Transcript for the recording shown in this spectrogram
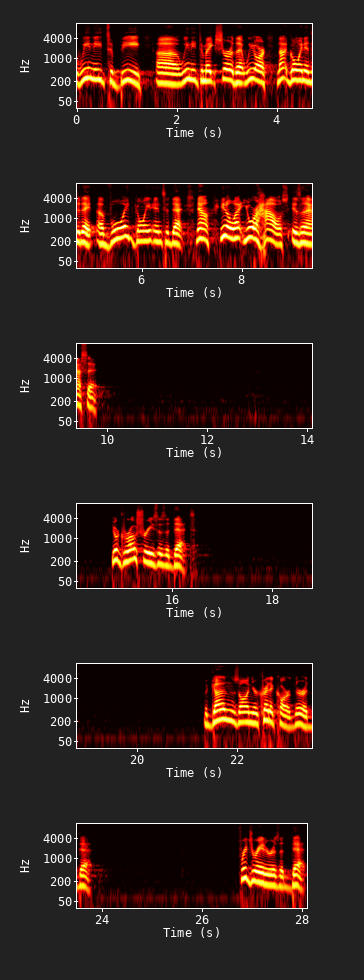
we need to be, uh, we need to make sure that we are not going into debt. Avoid going into debt. Now, you know what? Your house is an asset. Your groceries is a debt. The guns on your credit card, they're a debt. refrigerator is a debt.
